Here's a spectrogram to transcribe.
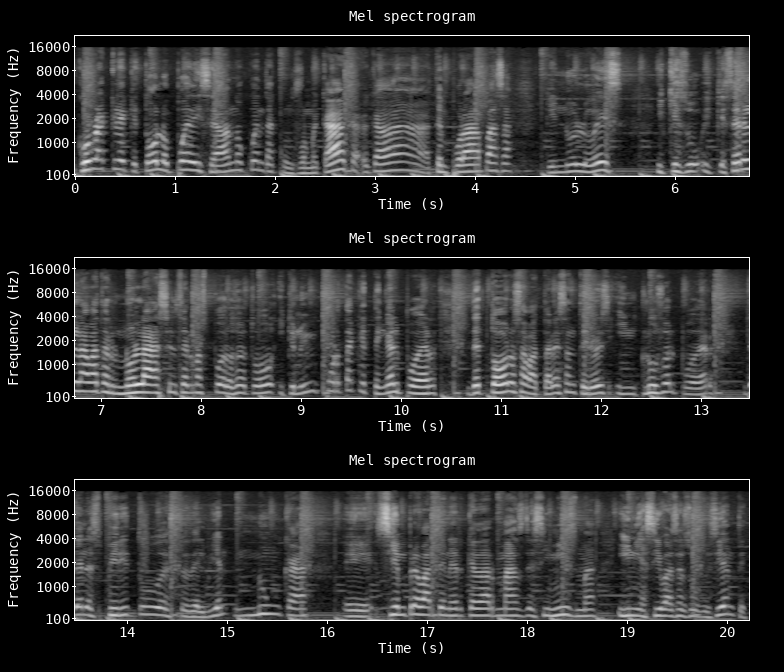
Korra cree que todo lo puede y se va dando cuenta conforme cada, cada temporada pasa que no lo es y que, su, y que ser el avatar no la hace el ser más poderoso de todo y que no importa que tenga el poder de todos los avatares anteriores, incluso el poder del espíritu este, del bien, nunca eh, siempre va a tener que dar más de sí misma y ni así va a ser suficiente.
